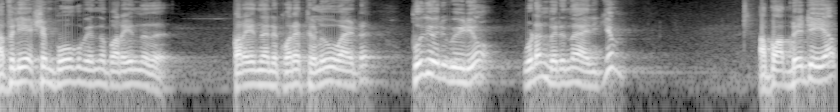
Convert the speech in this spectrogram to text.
അഫിലിയേഷൻ പോകുമെന്ന് പറയുന്നത് പറയുന്നതിന് കുറേ തെളിവുമായിട്ട് പുതിയൊരു വീഡിയോ ഉടൻ വരുന്നതായിരിക്കും. അപ്പോൾ അപ്ഡേറ്റ് ചെയ്യാം.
